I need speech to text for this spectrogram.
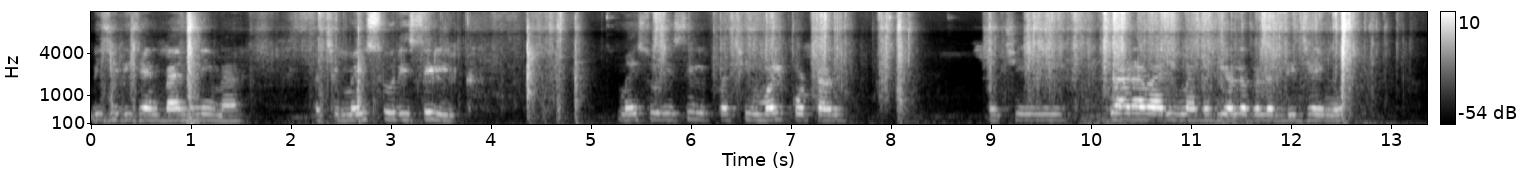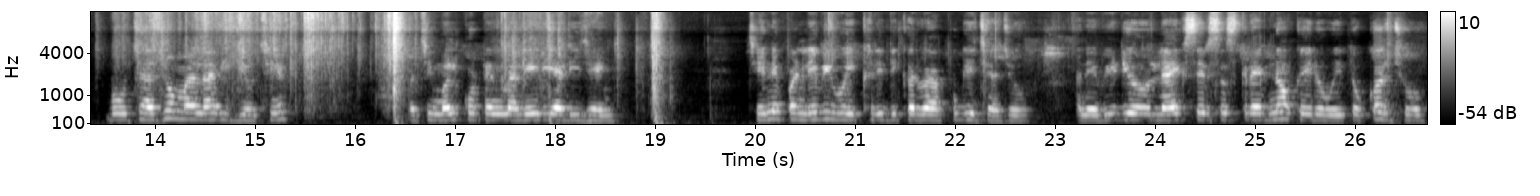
બીજી ડિઝાઇન બાંધણીમાં, પછી મૈસૂરી સિલ્ક મૈસૂરી સિલ્ક પછી મલ કોટન, પછી ગાળાવાળીમાં બધી અલગ અલગ ડિઝાઇનો બહુ ઝાઝો માલ આવી ગયો છે. પછી મલકોટનમાં લેરિયા ડિઝાઇન જેને પણ લેવી હોય ખરીદી કરવા પૂગી જાજો. અને વીડિયો લાઇક શેર સબસ્ક્રાઈબ ન કર્યો હોય તો કરજો.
